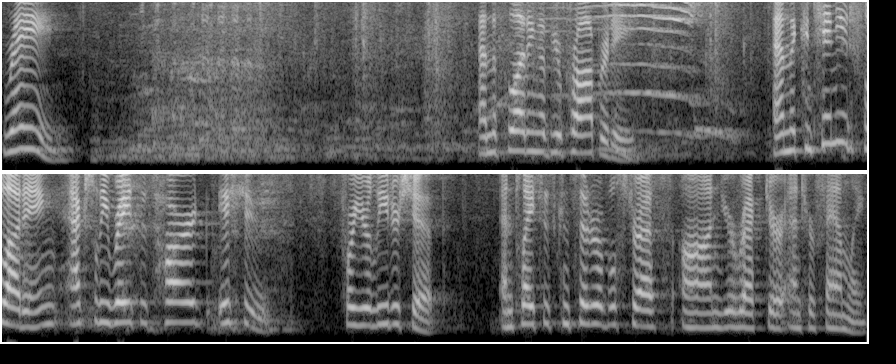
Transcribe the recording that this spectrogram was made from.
rain. and the flooding of your property. And the continued flooding actually raises hard issues for your leadership and places considerable stress on your rector and her family.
